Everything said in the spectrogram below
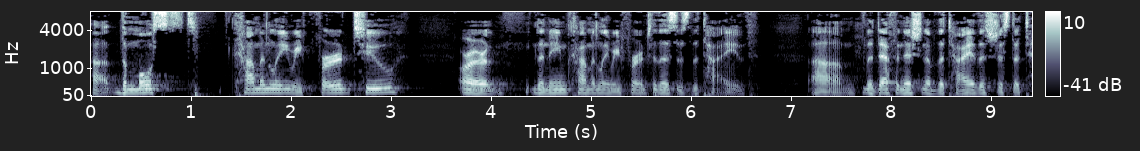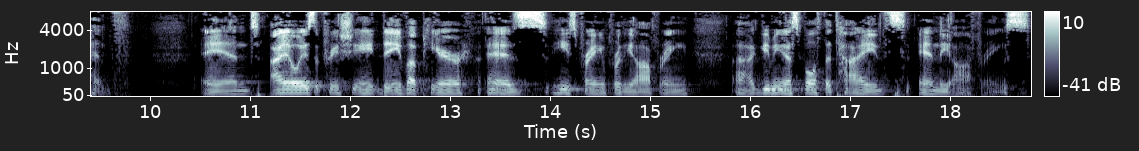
Uh, the most commonly referred to or the name commonly referred to this is the tithe. Um, the definition of the tithe is just a tenth. And I always appreciate Dave up here as he's praying for the offering, uh, giving us both the tithes and the offerings.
